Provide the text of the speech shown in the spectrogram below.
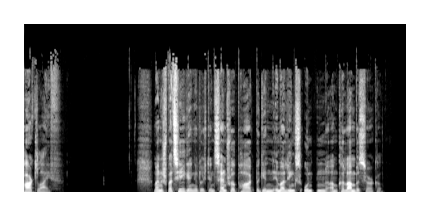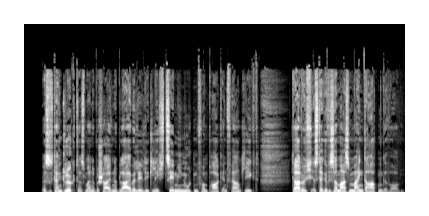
Parklife. Meine Spaziergänge durch den Central Park beginnen immer links unten am Columbus Circle. Es ist ein Glück, dass meine bescheidene Bleibe lediglich zehn Minuten vom Park entfernt liegt. Dadurch ist er gewissermaßen mein Garten geworden.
